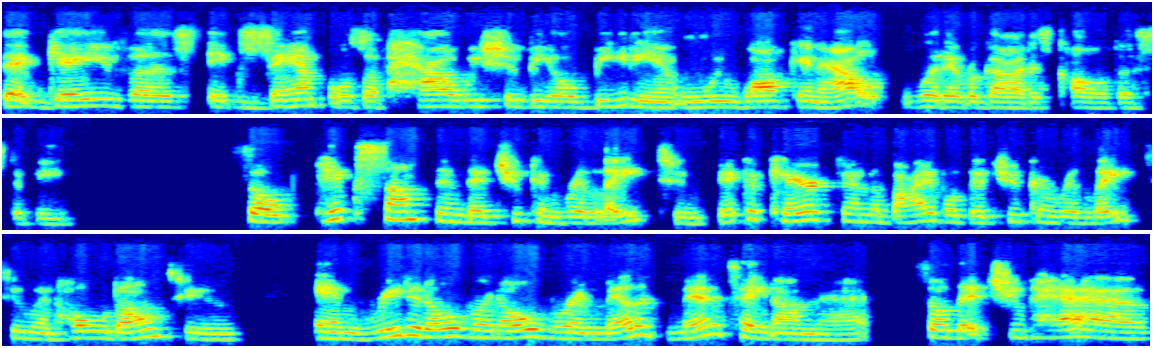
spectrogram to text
that gave us examples of how we should be obedient when we're walking out whatever God has called us to be. So pick something that you can relate to. Pick a character in the Bible that you can relate to and hold on to and read it over and over and med- meditate on that so that you have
